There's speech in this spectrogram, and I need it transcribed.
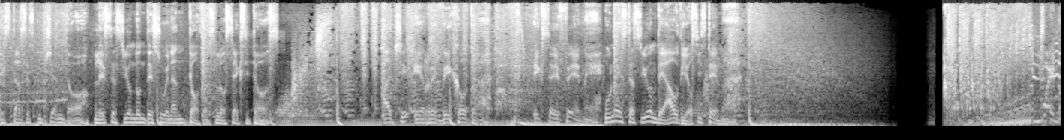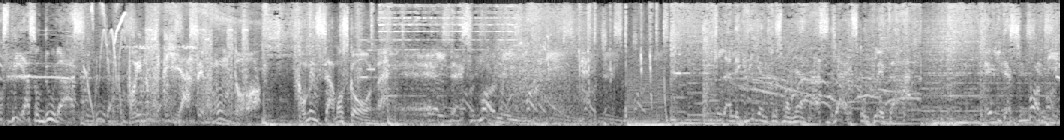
Estás escuchando la estación donde suenan todos los éxitos. HRDJ, XFM, una estación de audio sistema. Buenos días, Honduras. Buenos días, el mundo. Comenzamos con El Desmorning. La alegría en tus mañanas ya es completa. El Desmorning.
